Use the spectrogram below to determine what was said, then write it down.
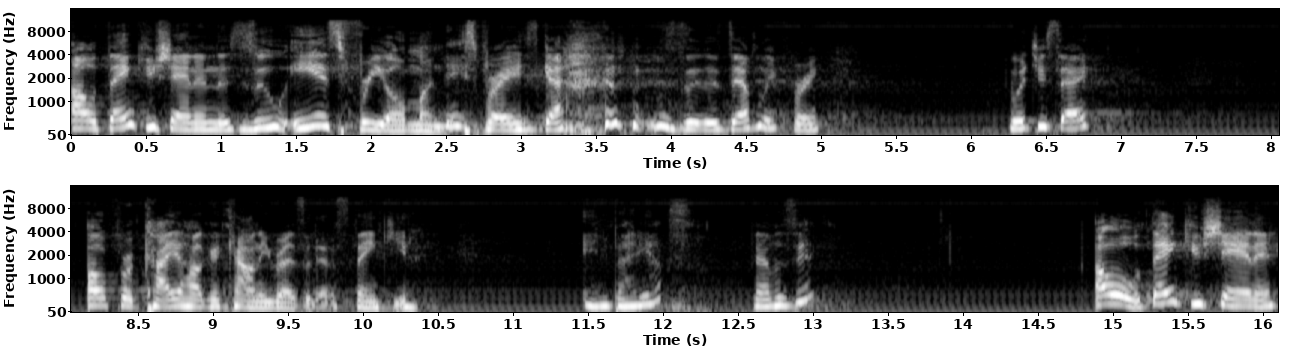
Oh, thank you, Shannon. The zoo is free on Mondays. Praise God. it's definitely free. What'd you say? Oh, for Cuyahoga County residents. Thank you. Anybody else? That was it? Oh, thank you, Shannon.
